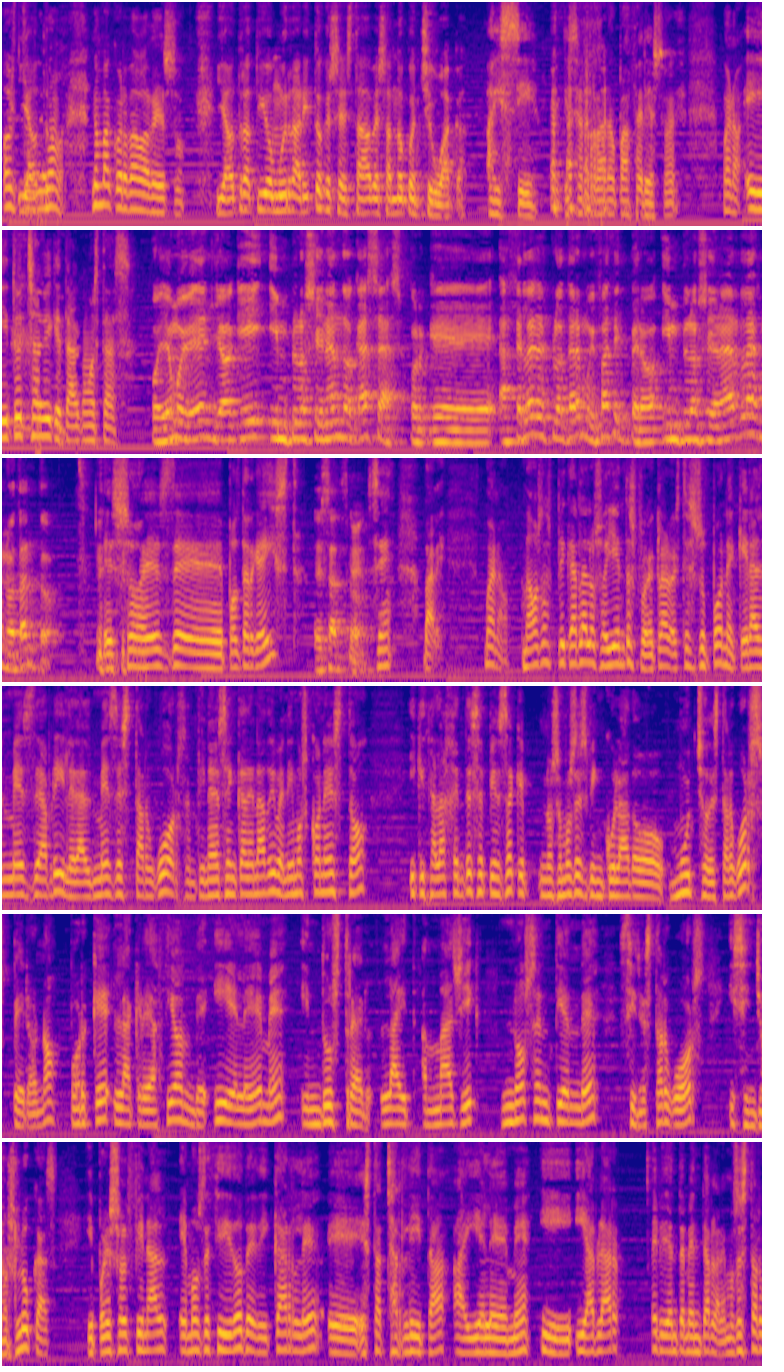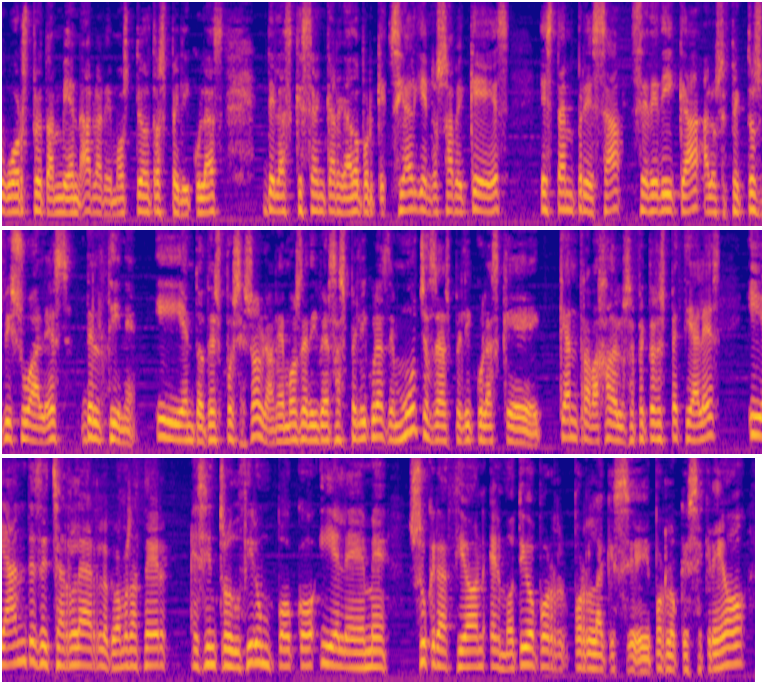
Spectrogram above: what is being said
Hostia, no, no, me acordaba de eso. Y a otro tío muy rarito que se estaba besando con Chihuahua. Ay, sí, hay que ser raro para hacer eso. ¿eh? Bueno, ¿y tú, Xavi, qué tal? ¿Cómo estás? Pues yo muy bien, yo aquí implosionando casas, porque hacerlas explotar es muy fácil, pero implosionarlas no tanto. ¿Eso es de Poltergeist? Exacto. Sí, vale. Bueno, vamos a explicarle a los oyentes, porque claro, este se supone que era el mes de abril, era el mes de Star Wars en Cine Desencadenado y venimos con esto y quizá la gente se piensa que nos hemos desvinculado mucho de Star Wars, pero no, porque la creación de ILM, Industrial Light and Magic, no se entiende sin Star Wars y sin George Lucas. Y por eso al final hemos decidido dedicarle eh, esta charlita a ILM y hablar evidentemente hablaremos de Star Wars, pero también hablaremos de otras películas de las que se ha encargado, porque si alguien no sabe qué es, esta empresa se dedica a los efectos visuales del cine. Y entonces, pues eso, hablaremos de diversas películas, de muchas de las películas que, que han trabajado en los efectos especiales. Y antes de charlar, lo que vamos a hacer es introducir un poco ILM, su creación, el motivo por, por, que se, por lo que se creó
